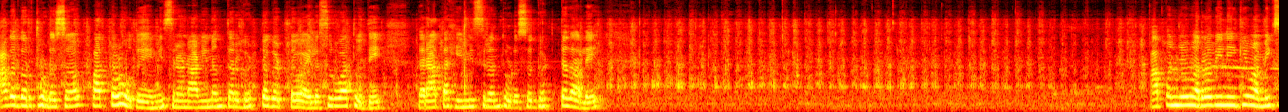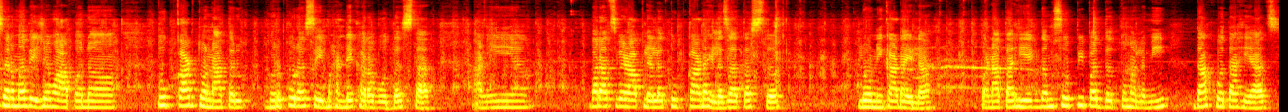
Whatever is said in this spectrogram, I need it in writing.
अगोदर थोडंसं पातळ होतं हे मिश्रण आणि नंतर घट्ट घट्ट व्हायला सुरुवात होते. तर आता हे मिश्रण थोडंसं घट्ट झालंय. आपण जेव्हा रवीने किंवा मिक्सरमध्ये जेव्हा आपण तूप काढतो ना तर भरपूर असे भांडे खराब होत असतात. आणि बराच वेळ आपल्याला तूप काढायला जात असतं लोणी काढायला. पण आता ही एकदम सोपी पद्धत तुम्हाला मी दाखवत आहे आज.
